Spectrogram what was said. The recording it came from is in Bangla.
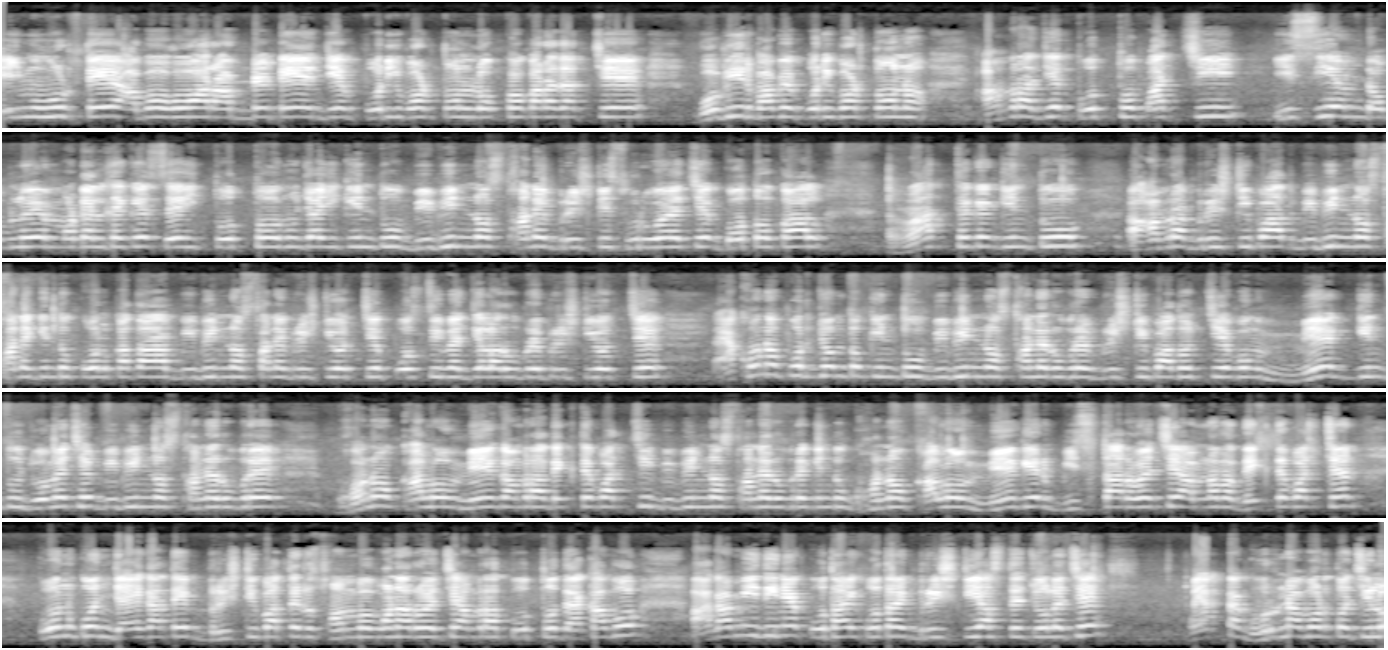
এই মুহূর্তে আবহাওয়ার আপডেটে যে পরিবর্তন লক্ষ্য করা যাচ্ছে, গভীরভাবে পরিবর্তন, আমরা যে তথ্য পাচ্ছি ইসিএম ডব্লিউএম মডেল থেকে সেই তথ্য অনুযায়ী কিন্তু বিভিন্ন স্থানে বৃষ্টি শুরু হয়েছে। গতকাল রাত থেকে কিন্তু আমরা বৃষ্টিপাত বিভিন্ন স্থানে কিন্তু কলকাতা বিভিন্ন স্থানে বৃষ্টি হচ্ছে পশ্চিমের জেলার উপরে বৃষ্টি হচ্ছে। এখনও পর্যন্ত কিন্তু বিভিন্ন স্থানের উপরে বৃষ্টিপাত হচ্ছে এবং মেঘ কিন্তু জমেছে বিভিন্ন স্থানের উপরে। ঘন কালো মেঘ আমরা দেখতে পাচ্ছি, বিভিন্ন স্থানের উপরে কিন্তু ঘন কালো মেঘের বিস্তার হয়েছে, আপনারা দেখতে পাচ্ছেন। কোন কোন জায়গাতে বৃষ্টিপাতের সম্ভাবনা রয়েছে আমরা তথ্য দেখাবো। আগামী দিনে কোথায় কোথায় বৃষ্টি আসতে চলেছে একটা ঘূর্ণাবর্ত ছিল,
